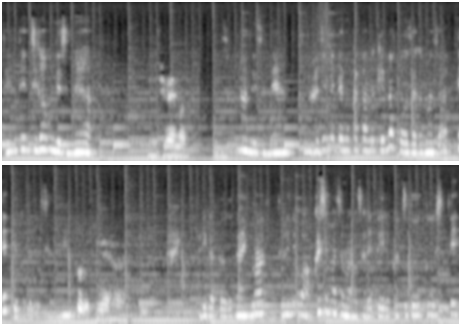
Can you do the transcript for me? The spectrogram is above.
全然違うんですね。違います。そうなんですね。その初めての方向けの講座がまずあってということですよね。そうですね。はい。はい、ありがとうございます。それでは鹿島様のされている活動を通して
